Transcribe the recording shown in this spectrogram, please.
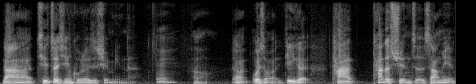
那其实最辛苦的是选民了。对，啊啊，为什么？第一个，他他的选择上面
